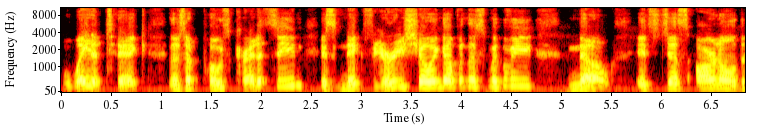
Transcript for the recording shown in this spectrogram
wait a tick. There's a post credit scene. Is Nick Fury showing up in this movie? No, it's just Arnold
